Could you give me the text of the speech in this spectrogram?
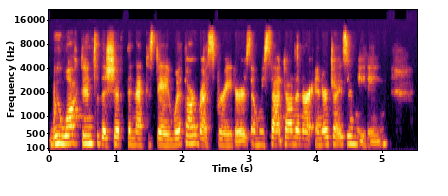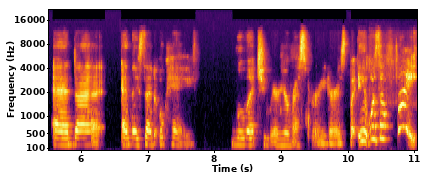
we walked into the shift the next day with our respirators and we sat down in our energizer meeting and uh, and they said, okay, we'll let you wear your respirators. But it was a fight.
